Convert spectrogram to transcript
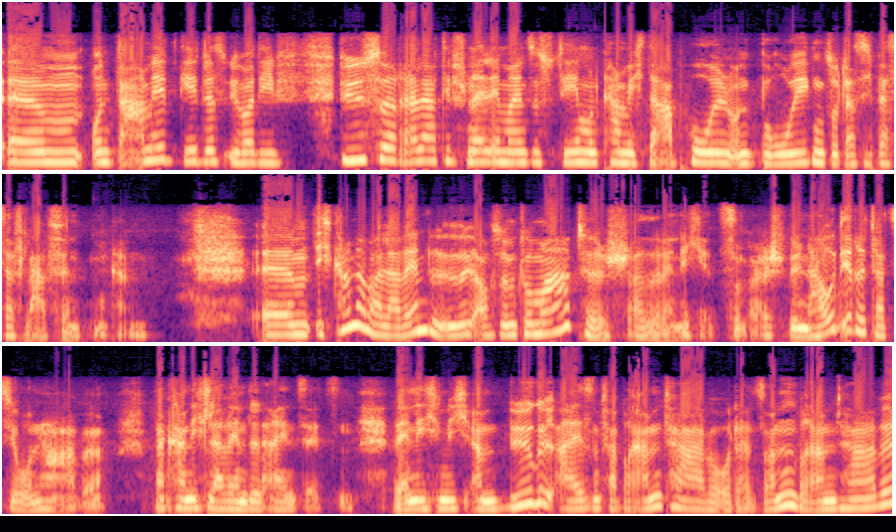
Ähm, und damit geht es über die Füße relativ schnell in mein System und kann mich da abholen und beruhigen, so dass ich besser Schlaf finden kann. Ähm, ich kann aber Lavendelöl auch symptomatisch, also wenn ich jetzt zum Beispiel eine Hautirritation habe, dann kann ich Lavendel einsetzen. Wenn ich mich am Bügeleisen verbrannt habe oder Sonnenbrand habe,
